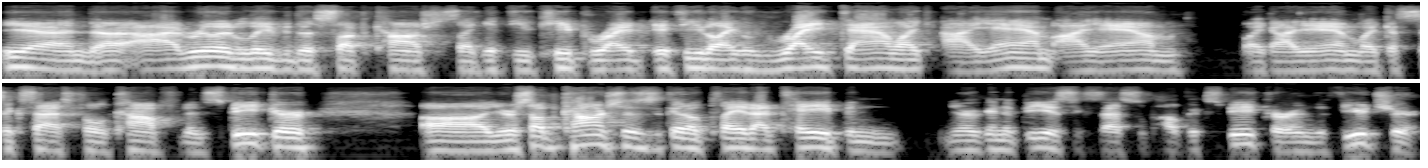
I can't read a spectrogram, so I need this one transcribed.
Yeah, and uh, I really believe the subconscious. Like if you keep write, if you like write down like I am, I am, like I am, like a successful, confident speaker, uh, your subconscious is going to play that tape, and you're going to be a successful public speaker in the future.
